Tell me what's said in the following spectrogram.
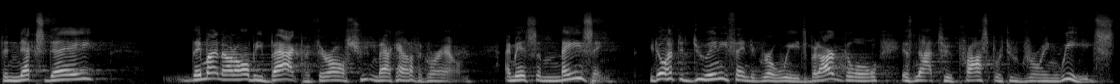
the next day, they might not all be back, but they're all shooting back out of the ground. I mean, it's amazing. You don't have to do anything to grow weeds, but our goal is not to prosper through growing weeds.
